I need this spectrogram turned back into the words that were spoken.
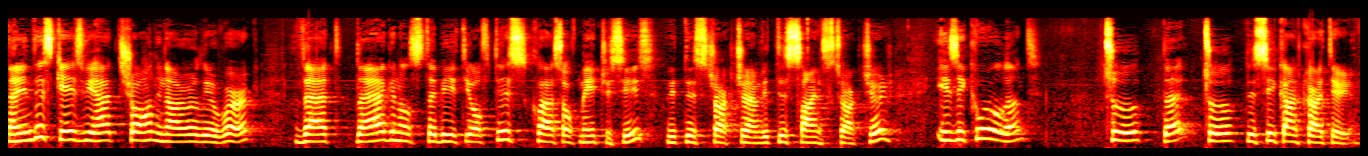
And in this case, we had shown in our earlier work that diagonal stability of this class of matrices with this structure and with this sign structure is equivalent to the, to the secant criterion.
